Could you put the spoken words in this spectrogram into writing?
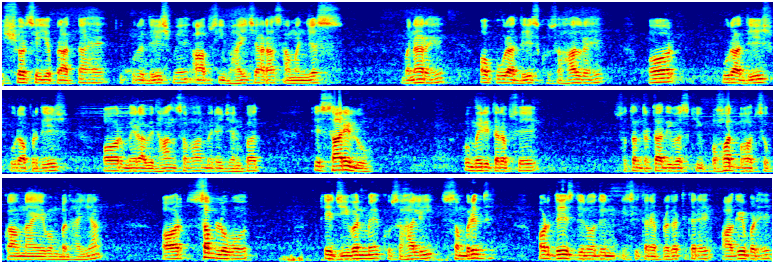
ईश्वर से ये प्रार्थना है कि पूरे देश में आपसी भाईचारा सामंजस्य बना रहे और पूरा देश खुशहाल रहे और पूरा देश, पूरा प्रदेश और मेरा विधानसभा, मेरे जनपद के सारे लोग को मेरी तरफ़ से स्वतंत्रता दिवस की बहुत बहुत शुभकामनाएँ एवं बधाइयाँ और सब लोगों के जीवन में खुशहाली, समृद्ध और देश दिनों दिन इसी तरह प्रगति करे, आगे बढ़े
